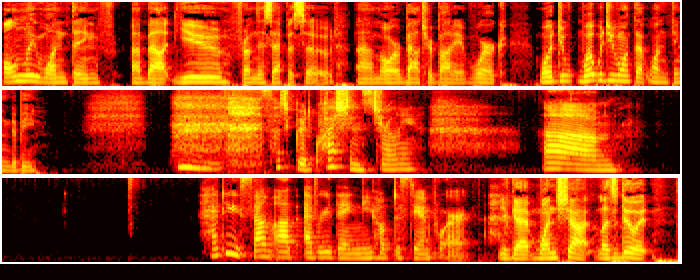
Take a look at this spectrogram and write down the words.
only one thing f- about you from this episode um, or about your body of work, what do what would you want that one thing to be? Such good questions, Charlie. Um, how do you sum up everything you hope to stand for? You've got one shot. Let's do it.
